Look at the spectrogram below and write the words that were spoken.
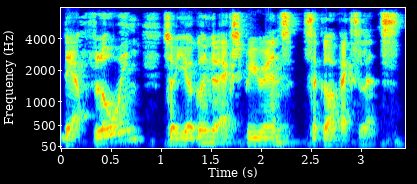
they are flowing, so you're going to experience circle of excellence.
